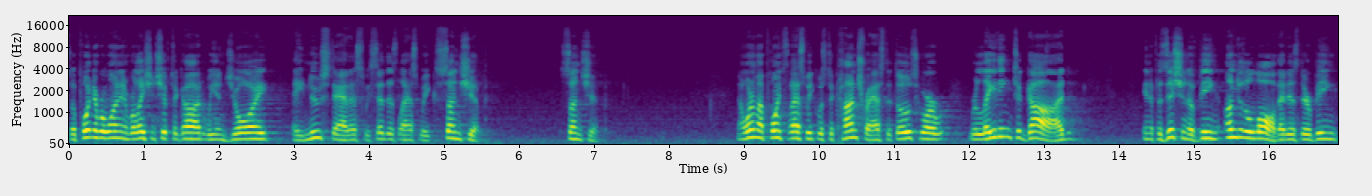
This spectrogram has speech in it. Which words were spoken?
So, point number one in relationship to God, we enjoy a new status. We said this last week sonship sonship. Now, one of my points last week was to contrast that those who are relating to God in a position of being under the law, that is, they're being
